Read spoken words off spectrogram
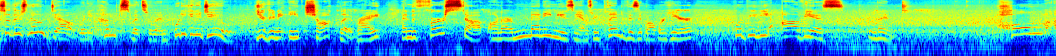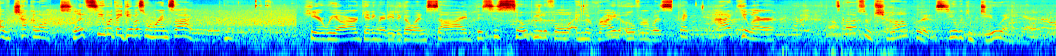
So there's no doubt when you come to Switzerland, what are you gonna do? You're gonna eat chocolate, right? And the first stop on our many museums we plan to visit while we're here would be the obvious Lindt. Home of chocolate. Let's see what they give us when we're inside. Here we are getting ready to go inside. This is so beautiful and the ride over was spectacular. Let's go have some chocolate and see what we can do in here.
